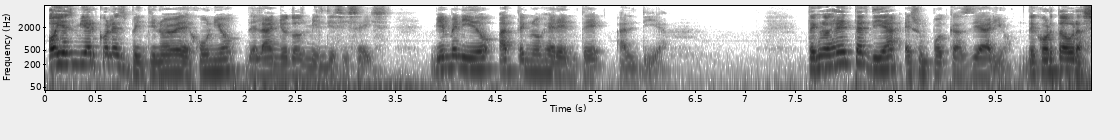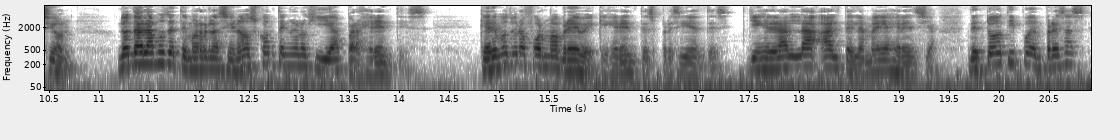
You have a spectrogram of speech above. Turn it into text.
hoy es miércoles 29 de junio del año 2016. Bienvenido a Tecnogerente al Día. Tecnogerente al Día es un podcast diario, de corta duración, donde hablamos de temas relacionados con tecnología para gerentes. Queremos de una forma breve que gerentes, presidentes y en general la alta y la media gerencia de todo tipo de empresas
